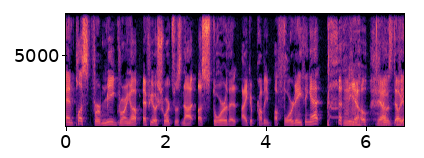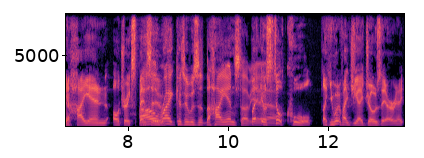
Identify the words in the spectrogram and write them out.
And plus, for me growing up, FAO Schwarz was not a store that I could probably afford anything at. Mhm. you know, Yeah. it was Oh, definitely yeah. a high end, ultra expensive. Oh, right, because it was the high end stuff. But it was still cool. Like you wouldn't find GI Joes there, right?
